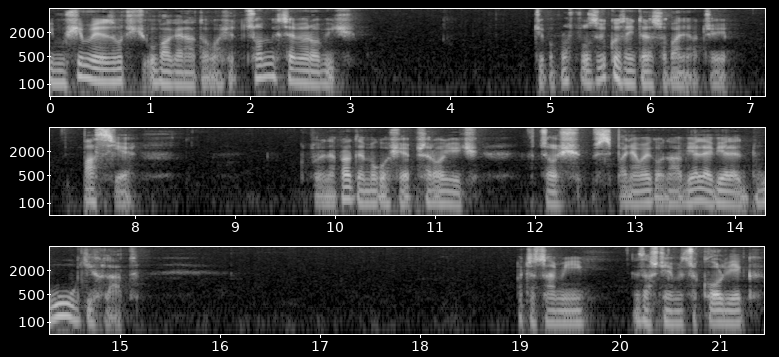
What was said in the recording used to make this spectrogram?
I musimy zwrócić uwagę na to właśnie, co my chcemy robić. Czy po prostu zwykłe zainteresowania, czy pasje, które naprawdę mogą się przerodzić w coś wspaniałego na wiele, wiele długich lat. A czasami zaczniemy cokolwiek.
